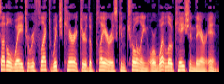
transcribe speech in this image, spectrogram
subtle way to reflect which character the player is controlling or what location they are in.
